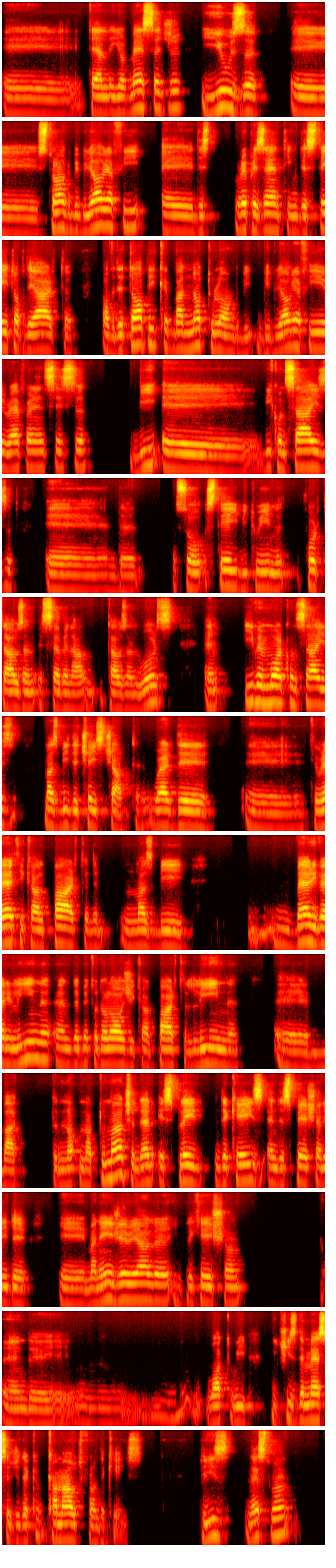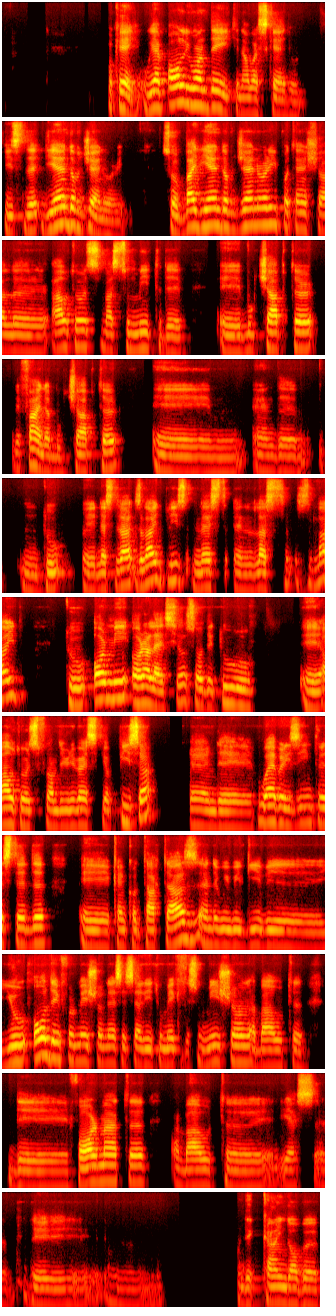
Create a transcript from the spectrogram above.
uh, tell your message, use a strong bibliography, uh, this representing the state of the art of the topic, but not too long. Bi- Bibliography, references, uh, be, uh, be concise, and uh, so stay between 4,000 and 7,000 words. And even more concise must be the chase chapter, where the uh, theoretical part must be very, very lean and the methodological part lean, uh, but not, not too much. And then explain the case and especially the uh, managerial uh, implication and uh, what we, which is the message that can come out from the case. Please, next one. Okay, we have only one date in our schedule. It's the, the end of January. So by the end of January, potential uh, authors must submit the uh, book chapter, the final book chapter, um, and um, to next slide, please, next and last slide, to Ormi me or Alessio, so the two uh, authors from the University of Pisa, and uh, whoever is interested uh, can contact us and we will give you all the information necessary to make the submission about the format, about, uh, yes, uh, the um, the kind of uh,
